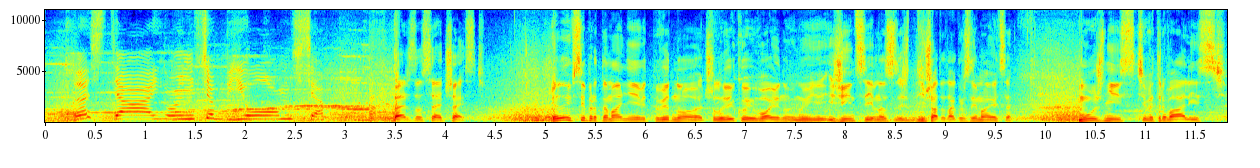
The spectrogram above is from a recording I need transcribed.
Розтягуємося, б'ємося. Перш за все, честь. І, ну всі притаманні відповідно чоловіку і воїну, ну і і жінці. І в нас дівчата також займаються. Мужність, витривалість,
